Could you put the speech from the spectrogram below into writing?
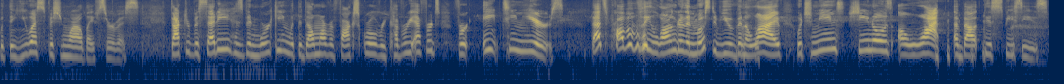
with the U.S. Fish and Wildlife Service. Dr. Bocetti has been working with the Delmarva fox squirrel recovery efforts for 18 years. That's probably longer than most of you have been alive, which means she knows a lot about this species.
